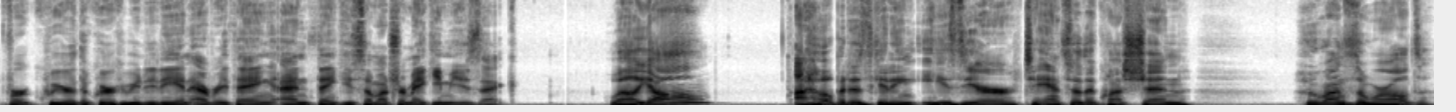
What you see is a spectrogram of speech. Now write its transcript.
for queer the queer community and everything and thank you so much for making music. Well, y'all, I hope it is getting easier to answer the question, who runs the world?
